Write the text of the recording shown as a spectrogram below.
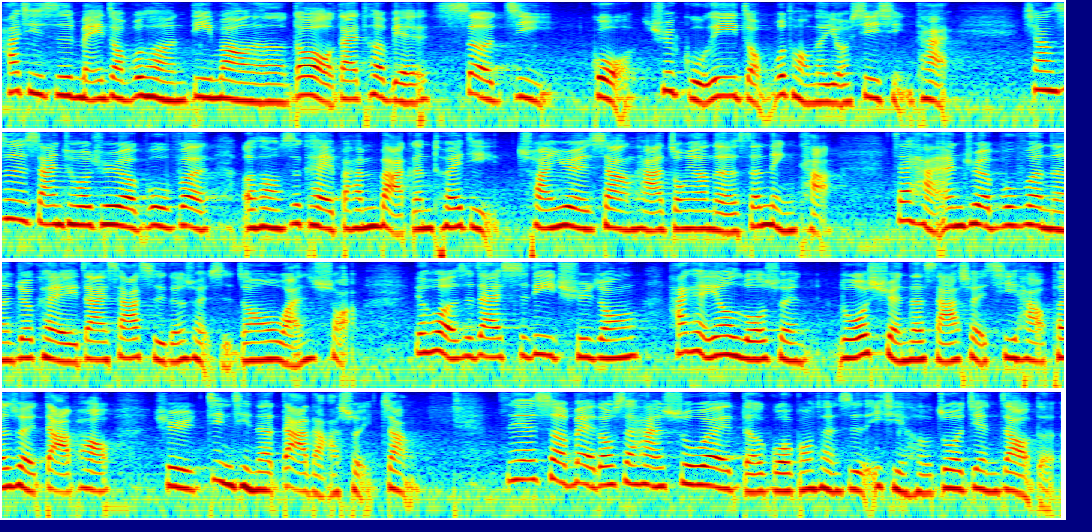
它其实每一种不同的地貌呢，都有在特别设计过，去鼓励一种不同的游戏形态。像是山丘区的部分，儿童是可以攀爬跟推挤穿越上它中央的森林塔；在海岸区的部分呢，就可以在沙池跟水池中玩耍；又或者是在湿地区中，还可以用螺旋螺旋的洒水器还有喷水大炮去尽情的大打水仗。这些设备都是和数位德国工程师一起合作建造的，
